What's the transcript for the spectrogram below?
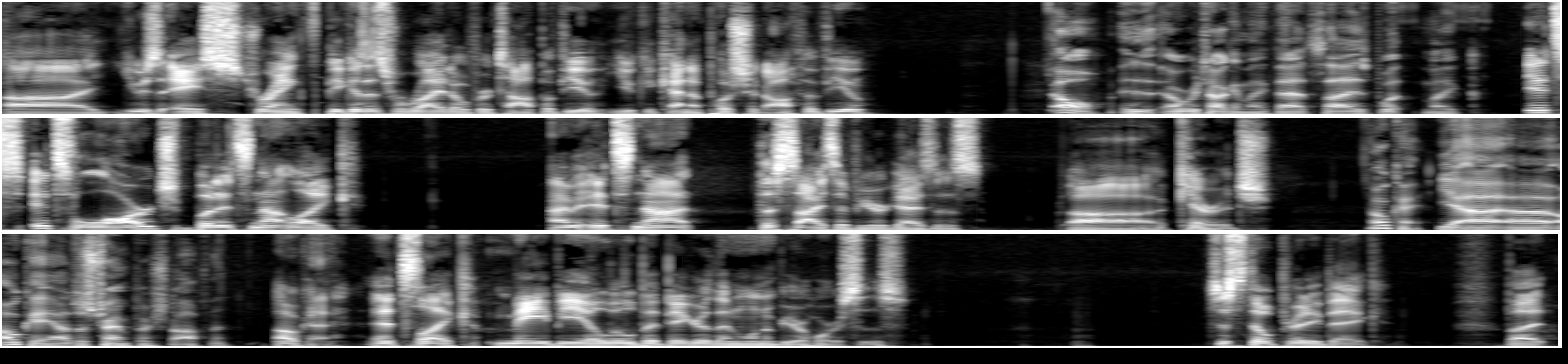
uh, use a strength because it's right over top of you. You could kind of push it off of you. Oh, is, are we talking like that size? What, like? It's it's large, but it's not like. I mean, it's not the size of your guys' uh, carriage. Okay. Yeah. Uh, uh, okay. I'll just try and push it off then. Okay. It's like maybe a little bit bigger than one of your horses. Just still pretty big. But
